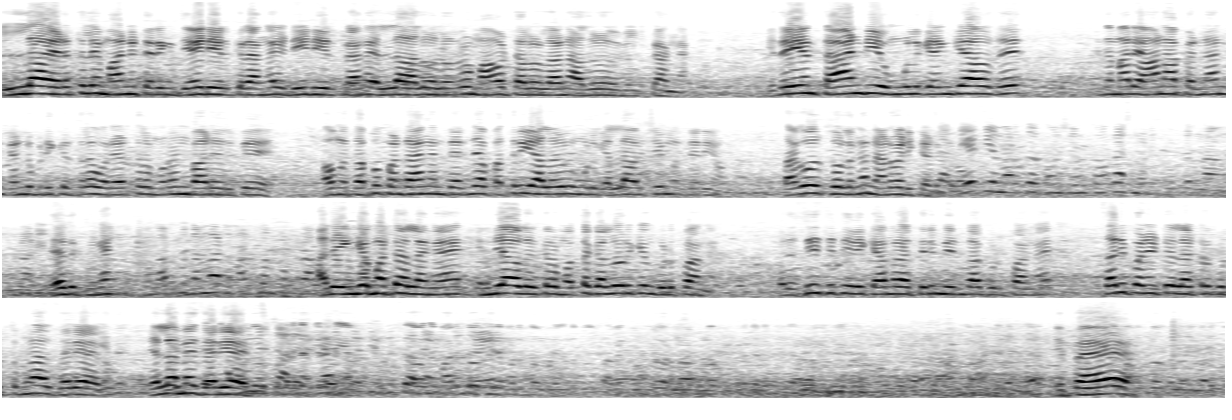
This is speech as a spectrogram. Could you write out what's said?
எல்லா இடத்துலையும் மானிட்டரிங் ஜேடி இருக்கிறாங்க டிடி இருக்கிறாங்க எல்லா அலுவலரும் மாவட்ட அலுவலான அலுவலர்கள் இருக்காங்க. இதையும் தாண்டி உங்களுக்கு எங்கேயாவது இந்த மாதிரி ஆனா பெண்ணான்னு கண்டுபிடிக்கிறதுல ஒரு இடத்துல முரண்பாடு இருக்குது அவங்க தப்பு பண்ணுறாங்கன்னு தெரிஞ்சால் பத்திரிகையாளர்கள் உங்களுக்கு எல்லா விஷயமும் தெரியும். தகவல் சொல்லுங்கள் நடவடிக்கை எடுக்கிறோம். எதுக்குங்க? அது இங்கே மட்டும் இல்லைங்க. இந்தியாவில் இருக்கிற மொத்த கல்லூரிக்கும் கொடுப்பாங்க. ஒரு சிசிடிவி கேமரா திரும்பி இருந்தால் கொடுப்பாங்க. சரி பண்ணிட்டு லெட்டர் கொடுத்தோம்னா அது சரியாயிடும் எல்லாமே சரியாயிடும் இப்போ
